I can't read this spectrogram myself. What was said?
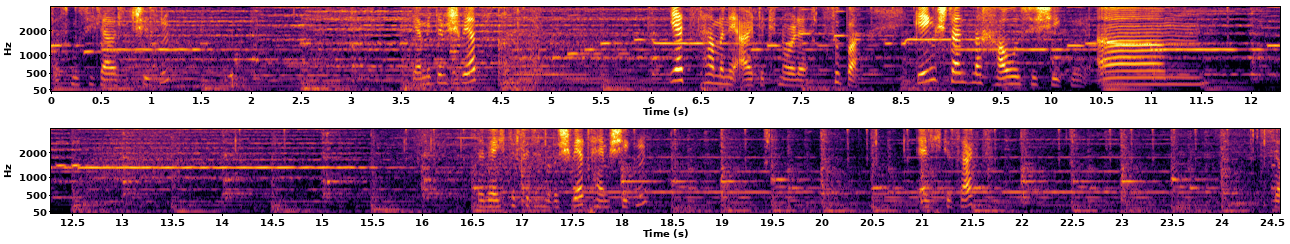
das muss ich leider verschüssen. Ja, mit dem Schwert. Jetzt haben wir eine alte Knolle. Super. Gegenstand nach Hause schicken. Ähm... Da wäre ich dafür, dass wir das Schwert heimschicken. Ehrlich gesagt. So.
